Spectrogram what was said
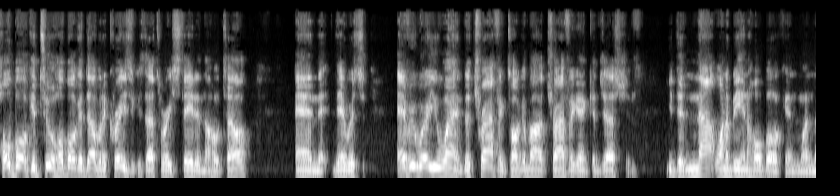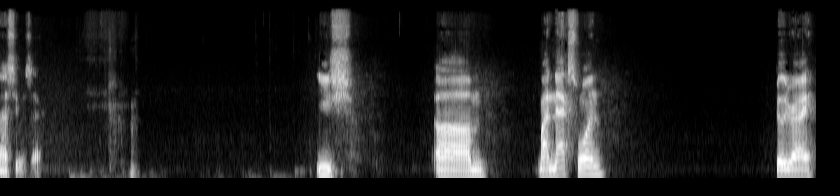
Hoboken too. Hoboken doubled it crazy because that's where he stayed in the hotel, and there was everywhere you went. The traffic. Talk about traffic and congestion. You did not want to be in Hoboken when Messi was there. Yeesh. Um, my next one, Billy Ray.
